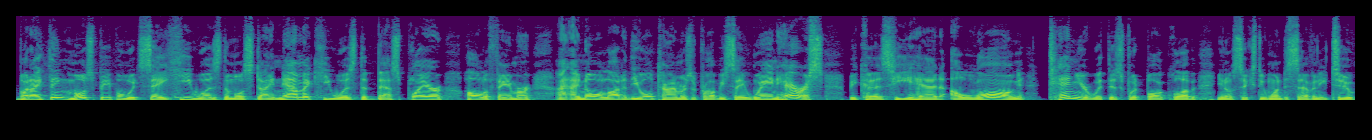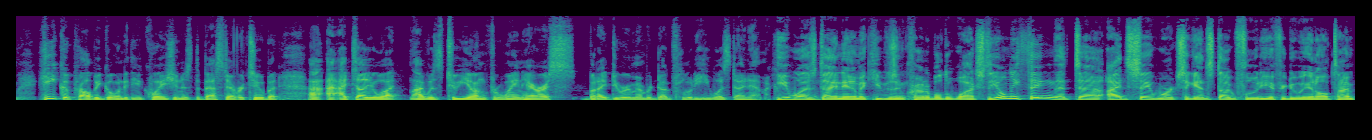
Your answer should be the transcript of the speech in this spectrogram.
but I think most people would say he was the most dynamic. He was the best player, Hall of Famer. I, I know a lot of the old timers would probably say Wayne Harris because he had a long tenure with this football club. You know, sixty-one to seventy-two. He could probably go into the equation as the best ever too. But I I tell you what, I was too young for Wayne Harris, but I do remember Doug Flutie. He was dynamic. He was dynamic. He was incredible to watch. The only thing that uh, I'd say works against Doug Flutie, if you're doing an all-time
